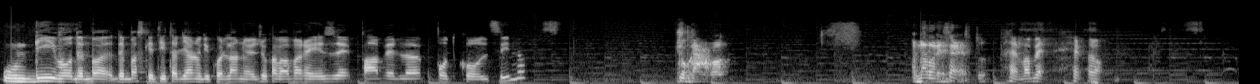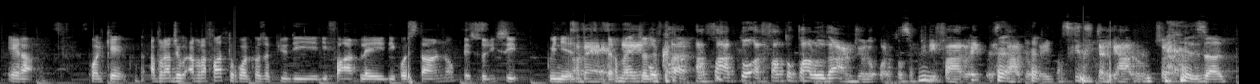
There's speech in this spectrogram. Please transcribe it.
un divo del, ba- del basket italiano di quell'anno che giocava a Varese, Pavel Podkolzin. Giocava. Andava a referto. Eh, vabbè, però era qualche, avrà, gio- avrà fatto qualcosa più di, di Farley di quest'anno? Penso di sì. Quindi Vabbè, per me eh, fa- ha, fatto, ha fatto Paolo D'Angelo qualcosa più di farle quest'anno per il basket italiano. Cioè, esatto.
